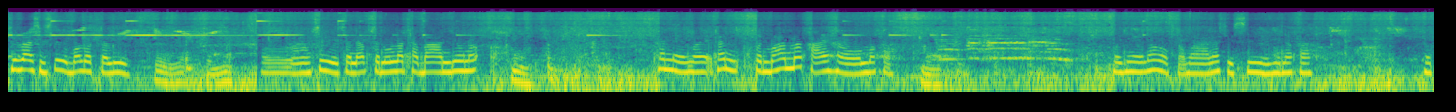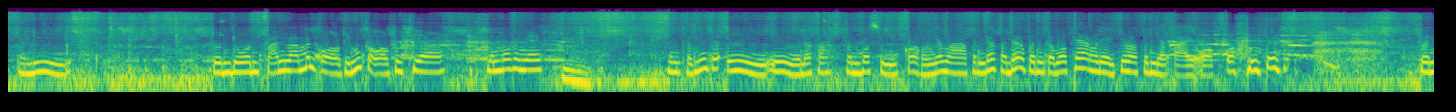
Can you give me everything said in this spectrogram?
คิดว่าสิซื้อบ่ลอตเตอรี่คือเรื่องผมนะอืมซื้อสนับสนุนรัฐบาลอยู่เนาะอืมท่านไหนไว้ท่านเป็นบ้านมาขายใหายบ่ค่ะหมอบ่ยัยเล่ากับว่าแล้วสิซื้ออยู่นะคะลอตเตอรี่โดนโดนๆฝันว่ามันออกที่มันก็ออกทุกเทียมันบ่เป็นไง อืมมันก็มีแต่อื้ออื้อนะคะเพิ่นบ่สู่กล้องยาว่าเพิ่นเด้อก็เด้อเพิ่นก็บ่แพงเลยที่ว่าเพิ่นอยากอายออกกล้องเพิ่น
